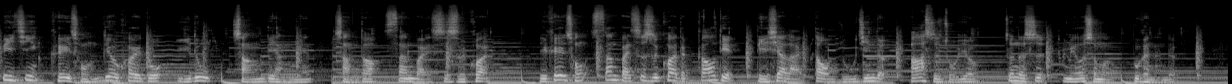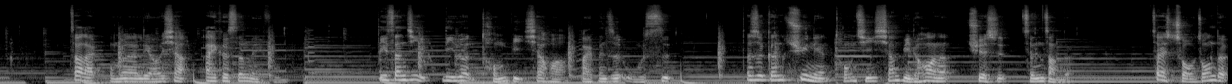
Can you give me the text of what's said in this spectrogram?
毕竟可以从六块多一路涨两年，涨到三百四十块，也可以从三百四十块的高点跌下来到如今的八十左右，真的是没有什么不可能的。再来，我们来聊一下埃克森美孚。第三季利润同比下滑百分之五四，但是跟去年同期相比的话呢，却是增长的。在手中的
